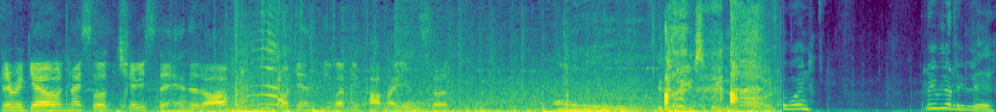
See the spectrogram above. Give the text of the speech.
There we go. Nice little chase to end it off. Fucking, he let me pop my insta. Bueno. Horrible, horrible.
